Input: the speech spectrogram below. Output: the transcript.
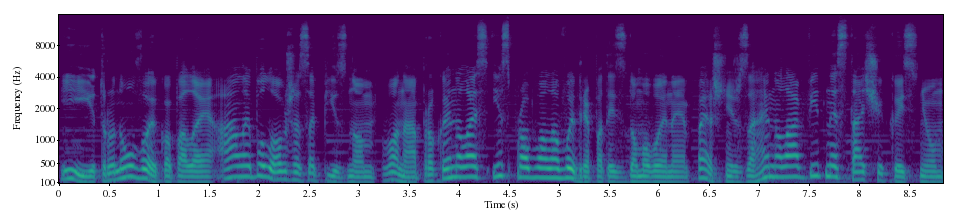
Її труну викопали але було вже запізно. Вона прокинулась і спробувала видряпатись з домовини, перш ніж загинула від нестачі кисню.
